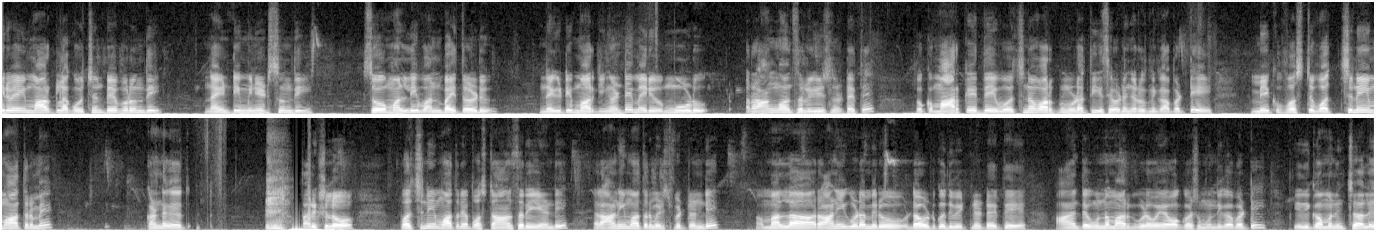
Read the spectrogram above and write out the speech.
ఇరవై మార్కుల క్వశ్చన్ పేపర్ ఉంది నైంటీ మినిట్స్ ఉంది. సో మళ్ళీ one by third negative marking అంటే మీరు మూడు రాంగ్ ఆన్సర్లు చేసినట్టయితే ఒక మార్క్ అయితే వచ్చిన మార్కును కూడా తీసేయడం జరుగుతుంది కాబట్టి మీకు ఫస్ట్ వచ్చినవి మాత్రమే కండ పరీక్షలో వచ్చినవి మాత్రమే ఫస్ట్ ఆన్సర్ ఇవ్వండి రాణి మాత్రం విడిచిపెట్టండి. మళ్ళా రాణి కూడా మీరు డౌట్ కొద్ది పెట్టినట్టయితే అయితే ఉన్న మార్క్ కూడా పోయే అవకాశం ఉంది కాబట్టి ఇది గమనించాలి.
